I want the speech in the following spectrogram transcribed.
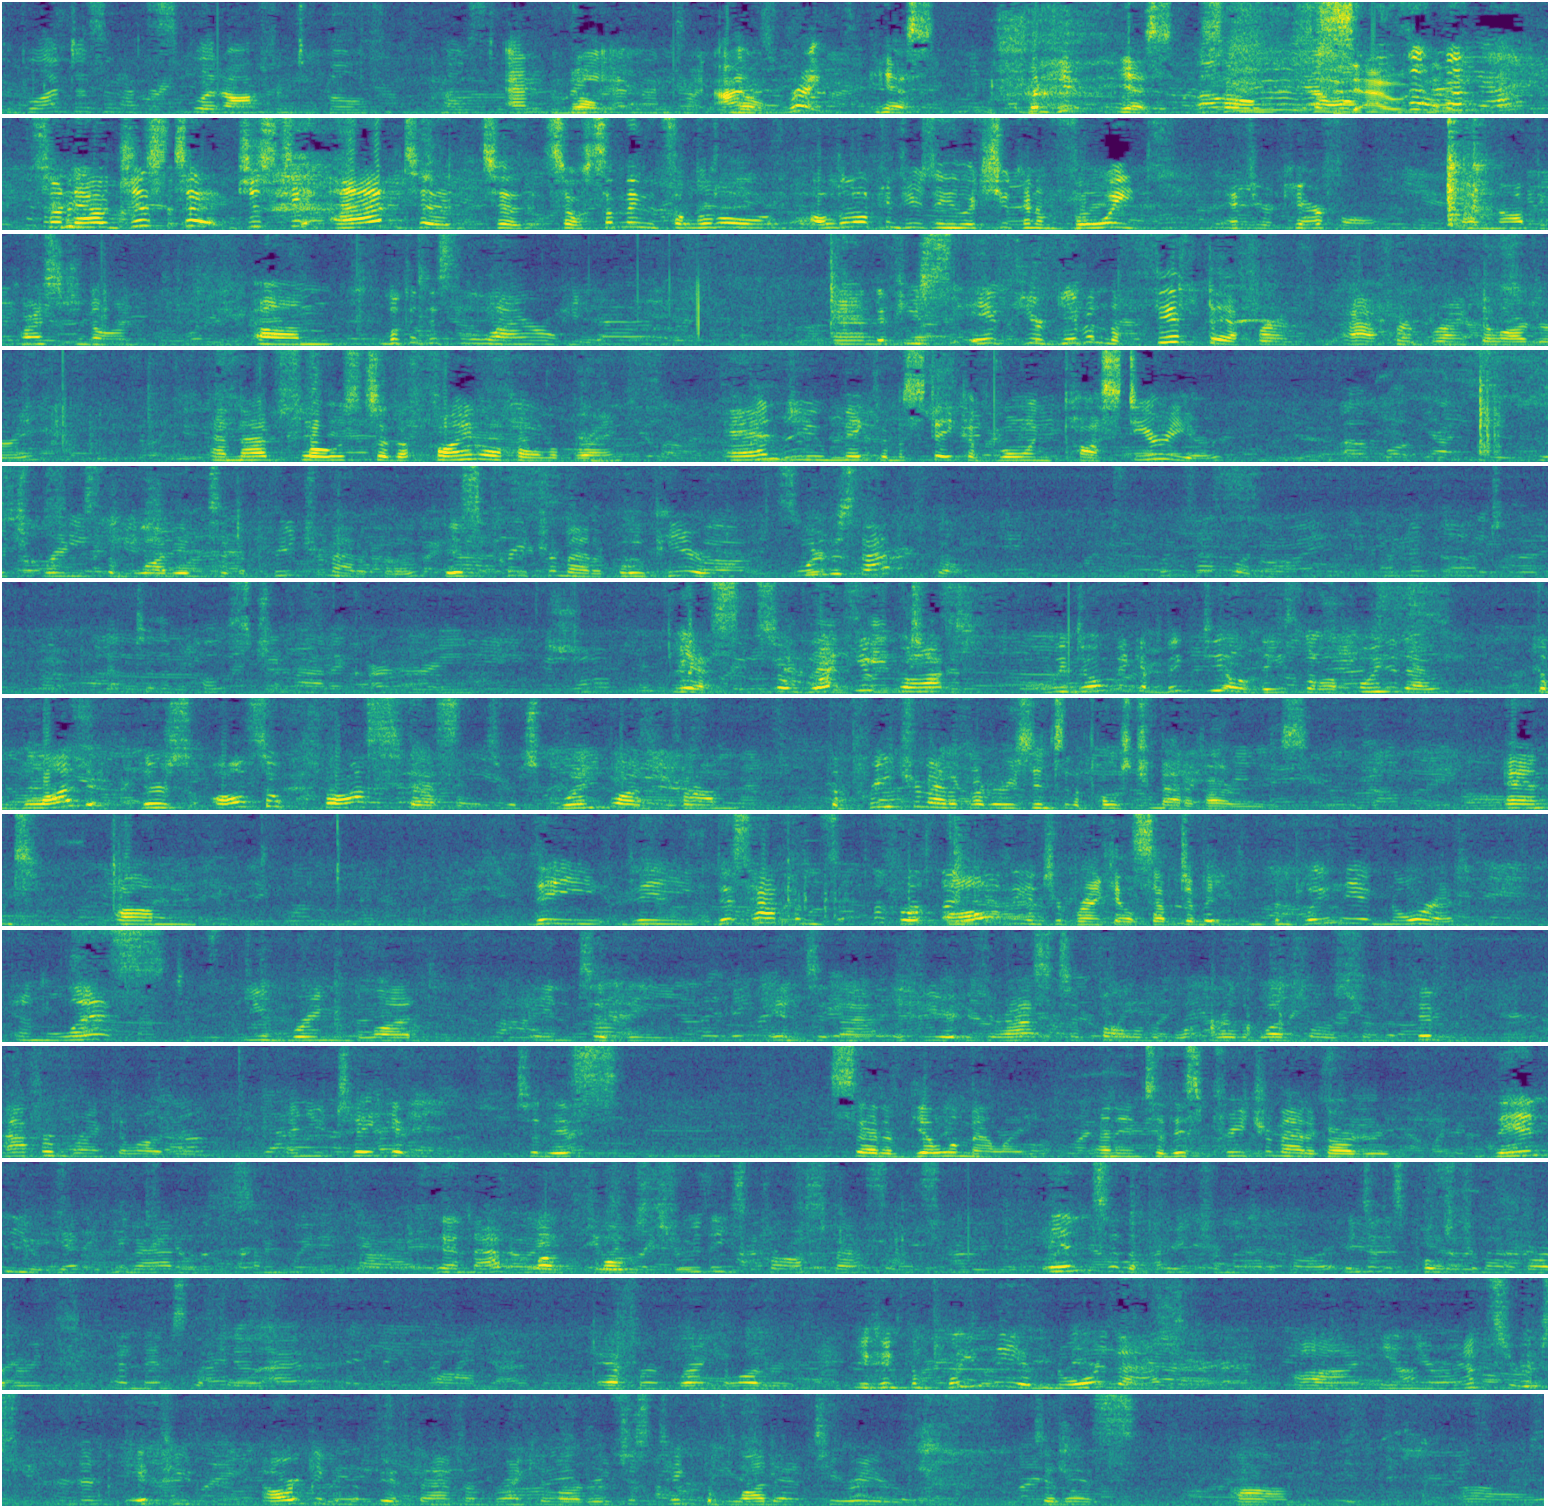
The blood doesn't split off into both post and pre, No. and then join. I No, was right. Yes, but here, yes. So, She's so, so now just to just to add to, to so something that's a little a little confusing, which you can avoid if you're careful and not be questioned on. Um, look at this little arrow here. And if you if you're given the fifth afferent, afferent branchial artery, and that flows to the final holobranch, and you make the mistake of going posterior, which brings the blood into the pre-trematic loop, this pre-trematic loop here, where does that go? Where does that blood go? Into the into the post-trematic artery, Yes, so what you've got, we don't make a big deal of these, but I'll point it out. The blood, there's also cross vessels, which bring blood from the pre-trematic arteries into the post-trematic arteries. And um, the, the, this happens for all of the interbranchial septa, but you can completely ignore it unless you bring blood into the into that. If you're if you're asked to follow the where the blood flows from the fifth afferent branchial artery, and you take it to this set of gill and into this pre-trematic artery, then you get some. Uh, then that blood flows through these cross vessels into the pre-trematic artery, into this post-trematic artery, and then to the fourth um, efferent branchial artery. You can completely ignore that uh, in your answers. If you are given the fifth afferent branchial artery, just take the blood anteriorly to this um, uh,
